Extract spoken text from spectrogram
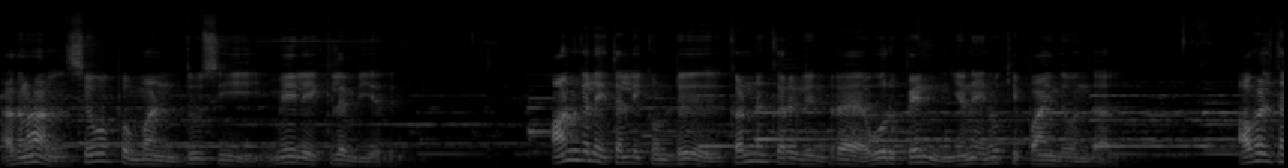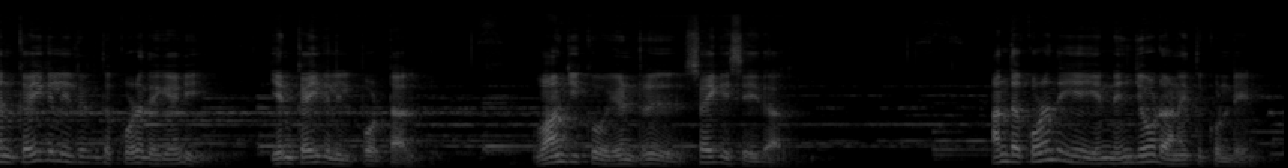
அதனால் சிவப்பு மண் தூசி மேலே கிளம்பியது. ஆண்களை தள்ளிக்கொண்டு கண்ணுக்கரல் என்ற ஒரு பெண் என்னை நோக்கி பாய்ந்து வந்தாள். அவள் தன் கைகளில் இருந்த குழந்தையை என் கைகளில் போட்டாள். வாங்கிக்கோ என்று சைகை செய்தாள். அந்த குழந்தையை என் நெஞ்சோடு அணைத்து கொண்டேன்.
